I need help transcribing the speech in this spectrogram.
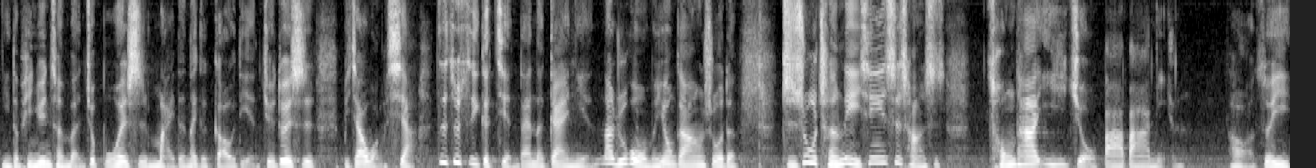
你的平均成本就不会是买的那个高点，绝对是比较往下。这就是一个简单的概念。那如果我们用刚刚说的指数成立，新兴市场是从它一九八八年，好，所以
